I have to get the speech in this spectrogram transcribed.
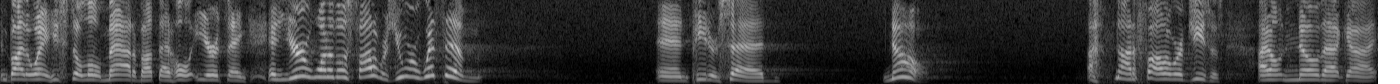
And by the way, he's still a little mad about that whole ear thing. And you're one of those followers. You were with him. And Peter said, No, I'm not a follower of Jesus. I don't know that guy.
